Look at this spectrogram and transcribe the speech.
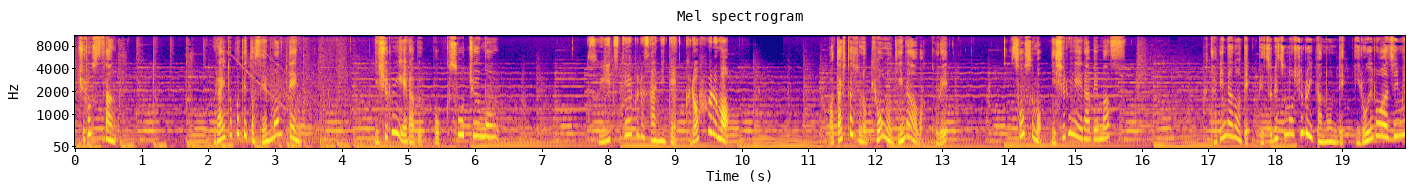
チュロスさん。フライドポテト専門店。2種類選ぶボックスを注文。スイーツテーブルさんにてクロッフルも。私たちの今日のディナーはこれ。ソースも2種類選べます。2人なので別々の種類頼んでいろいろ味見。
